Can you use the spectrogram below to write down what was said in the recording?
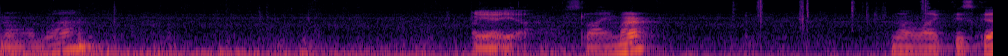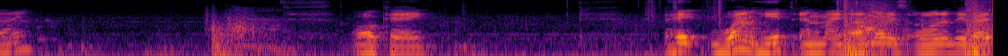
No one. Oh, yeah, yeah. Slimer. Don't like this guy. Okay. Hey, one hit and my armor is already red.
